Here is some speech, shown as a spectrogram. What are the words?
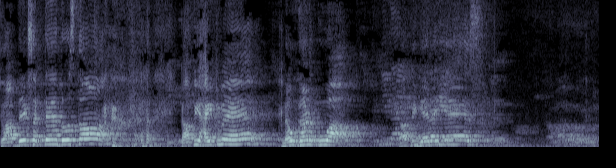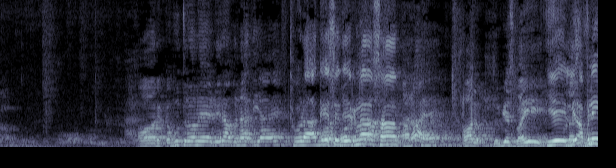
तो आप देख सकते हैं, दोस्तों, काफ़ी हाइट में है नवघण कुआ। काफ़ी गहराई है और कबूतरों ने डेरा बना दिया है। थोड़ा आगे से देखना साहब। हरा है। और दुर्गेश भाई ये अपने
